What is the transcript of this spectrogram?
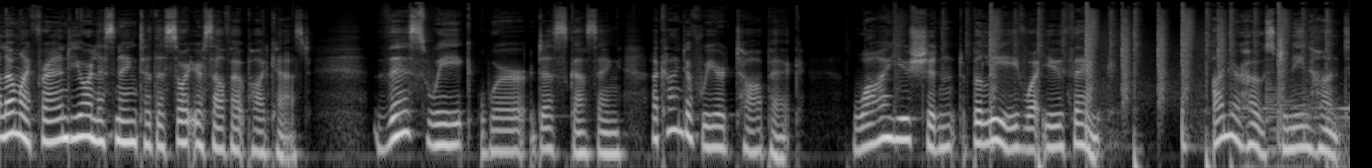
Hello, my friend. You're listening to the Sort Yourself Out podcast. This week, we're discussing a kind of weird topic why you shouldn't believe what you think. I'm your host, Janine Hunt,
